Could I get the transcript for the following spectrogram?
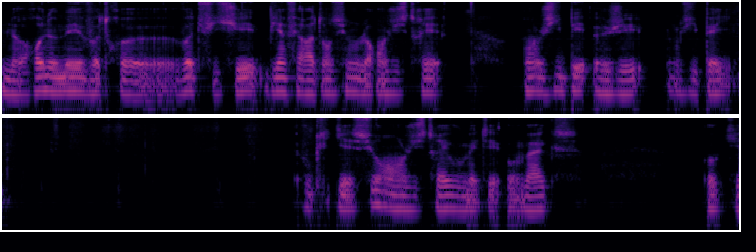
renommer votre, votre fichier, bien faire attention de l'enregistrer en JPEG, JPEG. Vous cliquez sur enregistrer, vous mettez au max. OK.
